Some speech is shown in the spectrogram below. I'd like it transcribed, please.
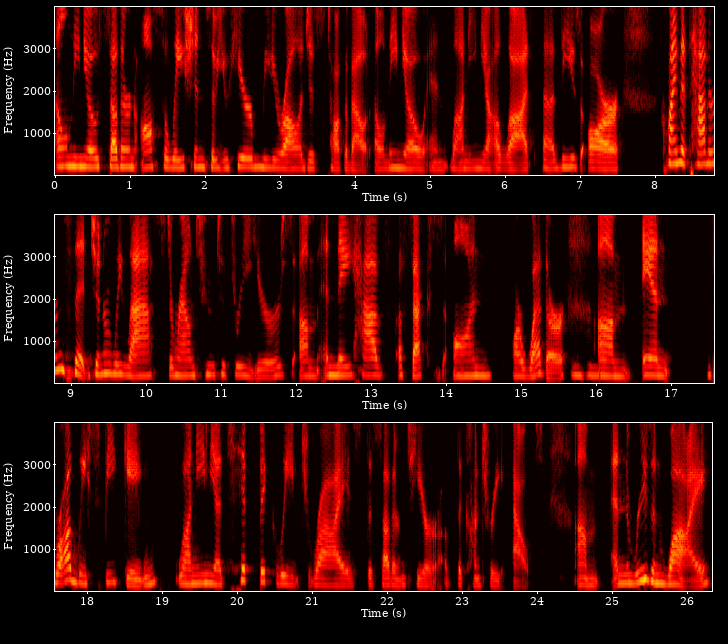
El Nino Southern Oscillation. So you hear meteorologists talk about El Nino and La Nina a lot. Uh, these are climate patterns that generally last around two to three years, um, and they have effects on our weather. Um, and broadly speaking, La Nina typically dries the southern tier of the country out. Um, and the reason why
